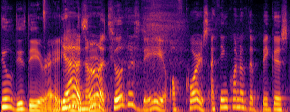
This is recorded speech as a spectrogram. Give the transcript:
till this day, right? yeah no till this day of course i think one of the biggest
